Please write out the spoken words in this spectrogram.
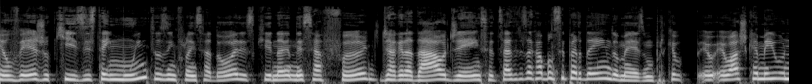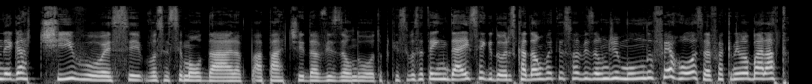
eu vejo que existem muitos influenciadores que, né, nesse afã de agradar a audiência, etc., eles acabam se perdendo mesmo, porque eu, eu acho que é meio negativo esse você se moldar a, a, partir da visão do outro, porque se você tem 10 seguidores, cada um vai ter sua visão de mundo, ferrou, você vai ficar que nem uma barata,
